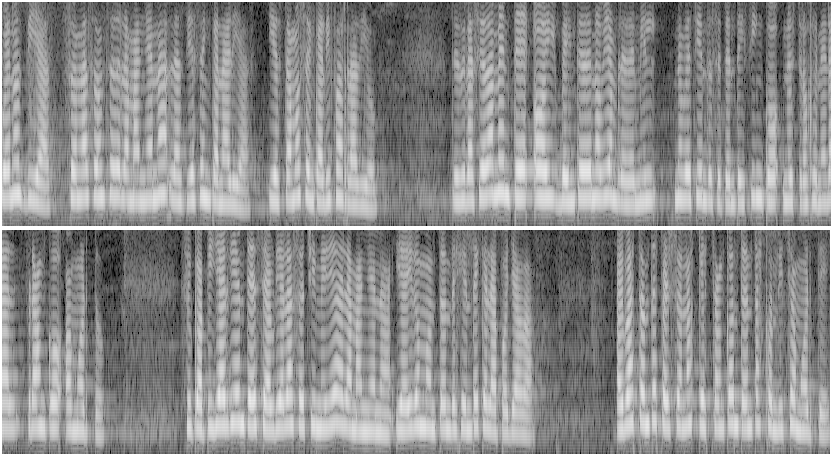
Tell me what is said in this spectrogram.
Buenos días, son las 11 de la mañana, las 10 en Canarias, y estamos en Califas Radio. Desgraciadamente, hoy, 20 de noviembre de 1975, nuestro general, Franco, ha muerto. Su capilla ardiente se abrió a las ocho y media de la mañana y ha ido un montón de gente que le apoyaba. Hay bastantes personas que están contentas con dicha muerte,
